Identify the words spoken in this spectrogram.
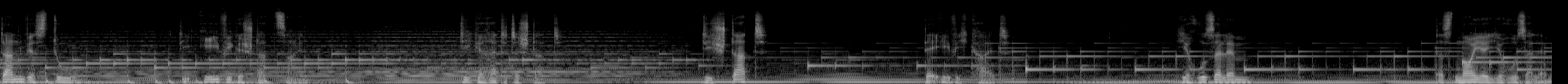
Dann wirst du die ewige Stadt sein, die gerettete Stadt, die Stadt der Ewigkeit. Jerusalem, das neue Jerusalem,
